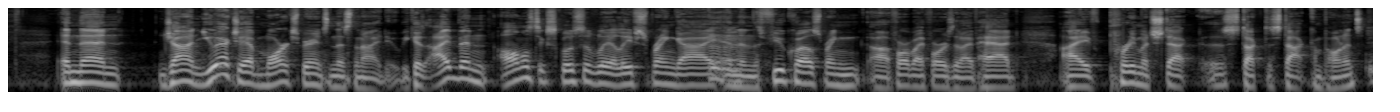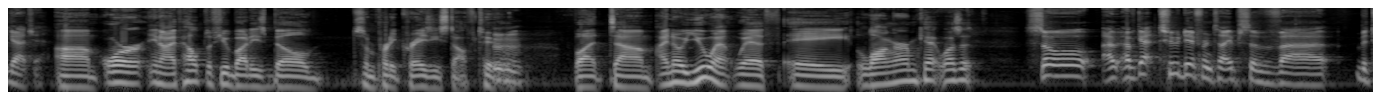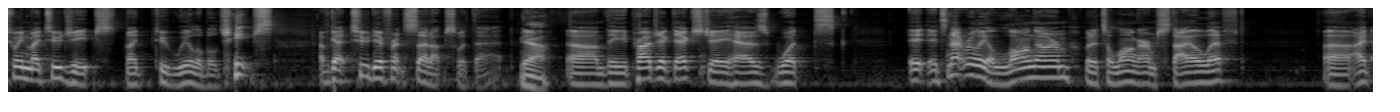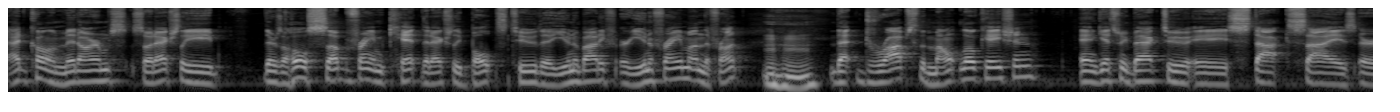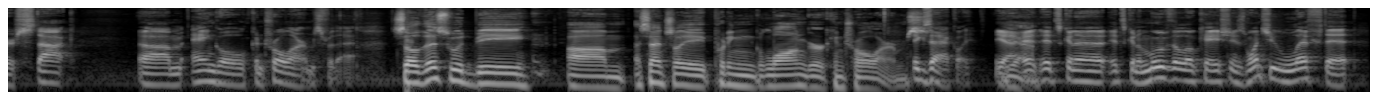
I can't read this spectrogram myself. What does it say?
and then John, you actually have more experience in this than I do because I've been almost exclusively a leaf spring guy, and then the few coil spring uh, four x fours that I've had, I've pretty much stuck stuck to stock components. gotcha. Um, or you know, I've helped a few buddies build some pretty crazy stuff too. But um, I know you went with a long arm kit, was it? So I- I've got two different types of uh, between my two Jeeps, my two wheelable Jeeps. I've got two different setups with that. Yeah. Um, the Project XJ has what's it, it's not really a long arm, but it's a long arm style lift. Uh, I'd, I'd call them mid arms. So it actually there's a whole subframe kit that actually bolts to the unibody or uniframe on the front that drops the mount location and gets me back to a stock size or stock um, angle control arms for that. So this would be um, essentially putting longer control arms. Exactly. Yeah, Yeah. It, it's gonna it's gonna move the locations. Once you lift it,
